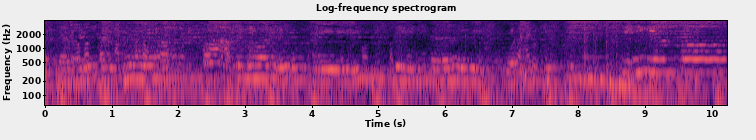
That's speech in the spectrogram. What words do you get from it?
คนเหยียดจะรู้ทันทั่วว่าเป็นวัวหรือเป็นไทีดินเอ่ยวันที่เทียมตน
